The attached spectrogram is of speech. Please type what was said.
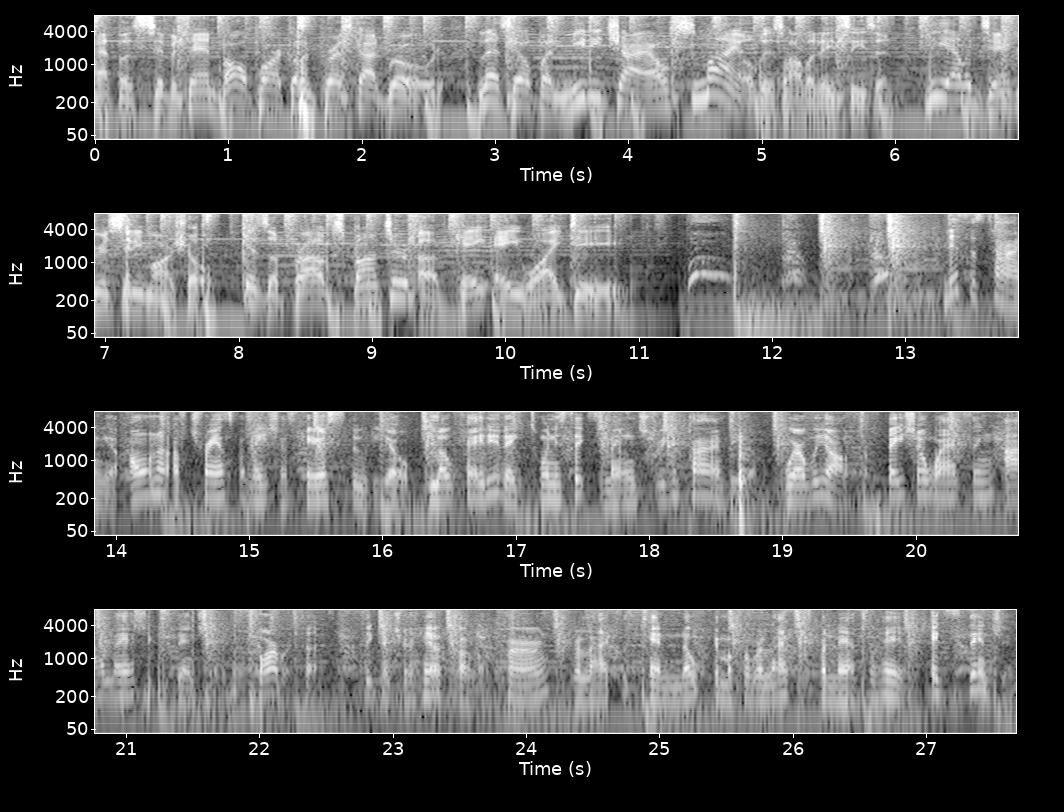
at the Civitan Ballpark on Prescott Road. Let's help a needy child smile this holiday season. The Alexandria City Marshal is a proud sponsor of KAYT. This is Tanya, owner of Transformations Hair Studio, located at 26 Main Street in Pineville, where we offer facial waxing, eyelash extensions, barber cuts, signature hair color, perms, relaxers, and no chemical relaxers for natural hair, extensions,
